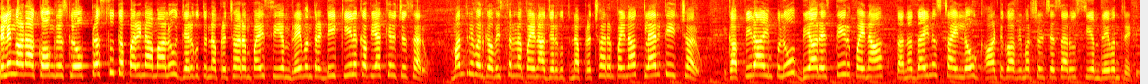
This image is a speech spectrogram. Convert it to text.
తెలంగాణ కాంగ్రెస్లో ప్రస్తుత పరిణామాలు జరుగుతున్న ప్రచారంపై సీఎం రేవంత్ రెడ్డి కీలక వ్యాఖ్యలు చేశారు. మంత్రివర్గ విస్తరణపైన జరుగుతున్న ప్రచారంపైన క్లారిటీ ఇచ్చారు. ఇక ఫిరాయింపులు బీఆర్ఎస్ తీరుపైన తనదైన స్టైల్లో ఘాటుగా విమర్శలు చేశారు సీఎం రేవంత్ రెడ్డి.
